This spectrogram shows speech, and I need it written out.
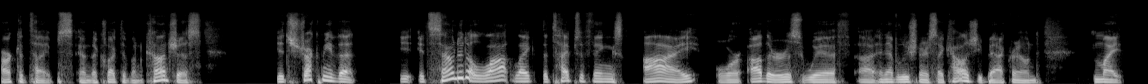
archetypes and the collective unconscious it struck me that it, it sounded a lot like the types of things i or others with uh, an evolutionary psychology background might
